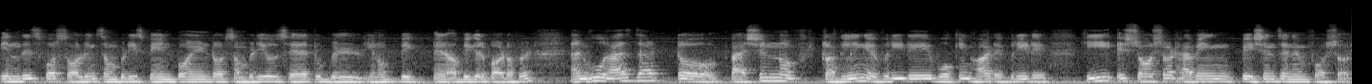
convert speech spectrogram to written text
in this for solving somebody's pain point or somebody who's here to build you know big a bigger part of it and who has that uh, passion of struggling every day working hard every day he is sure short having patience in him for sure.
